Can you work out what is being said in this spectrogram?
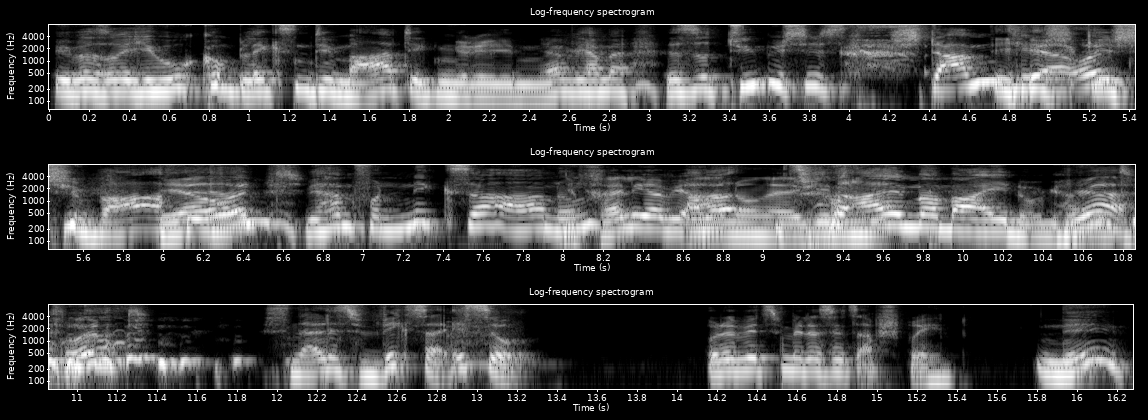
über solche hochkomplexen Thematiken reden. Ja, wir haben ja, das ist so typisches Ja? Stammtischgeschwafel. Ja, halt. und? Wir haben von nix Ahnung. Ja, freilich habe ich aber Ahnung, ey, Zu gegen- allem Meinung halt. Ja, und? Das sind alles Wichser, ist so. Oder willst du mir das jetzt absprechen? Nee,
